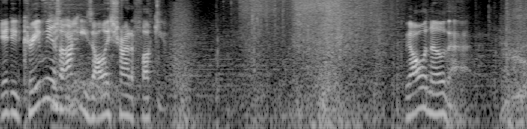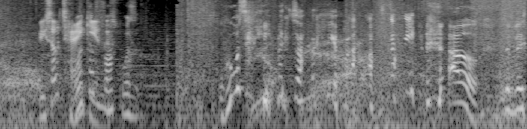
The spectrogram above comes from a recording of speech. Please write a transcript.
Yeah, dude, Korean Miyazaki's always trying to fuck you. We all know that. He's so tanky what the in fuck this. was? Who was I even talking about? oh, the vis-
